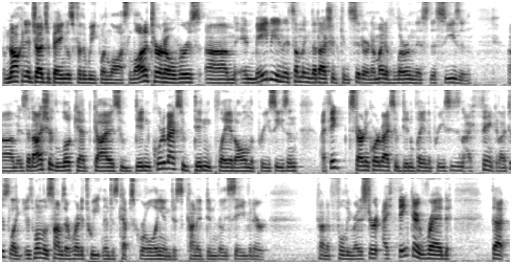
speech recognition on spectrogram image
I'm not going to judge the Bengals for the Week One loss. A lot of turnovers, um, and maybe and it's something that I should consider, and I might have learned this this season. Um, is that I should look at guys who didn't, quarterbacks who didn't play at all in the preseason. I think starting quarterbacks who didn't play in the preseason, I think, and I just like, it was one of those times I read a tweet and then just kept scrolling and just kind of didn't really save it or kind of fully register it. I think I read that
